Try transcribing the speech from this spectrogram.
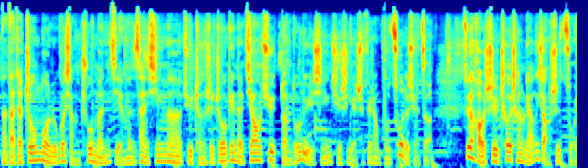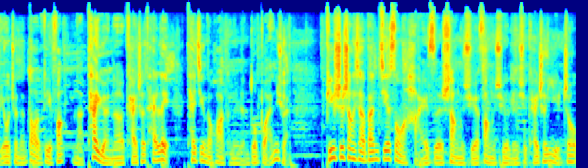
那大家周末如果想出门解闷散心呢，去城市周边的郊区短途旅行，其实也是非常不错的选择。最好是车程两小时左右就能到的地方。那太远呢，开车太累；太近的话，可能人多不安全。平时上下班接送孩子上学放学，连续开车一周，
